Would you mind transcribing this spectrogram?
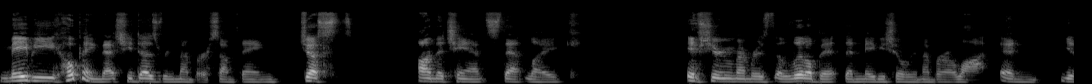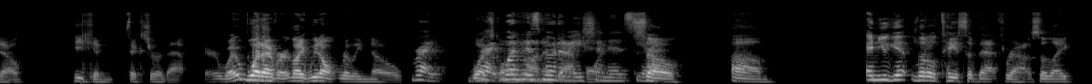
maybe hoping that she does remember something just on the chance that like if she remembers a little bit then maybe she'll remember a lot and you know he can fix her that or whatever like we don't really know Right. what's Right, what his at motivation is, yeah. so um and you get little tastes of that throughout so like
